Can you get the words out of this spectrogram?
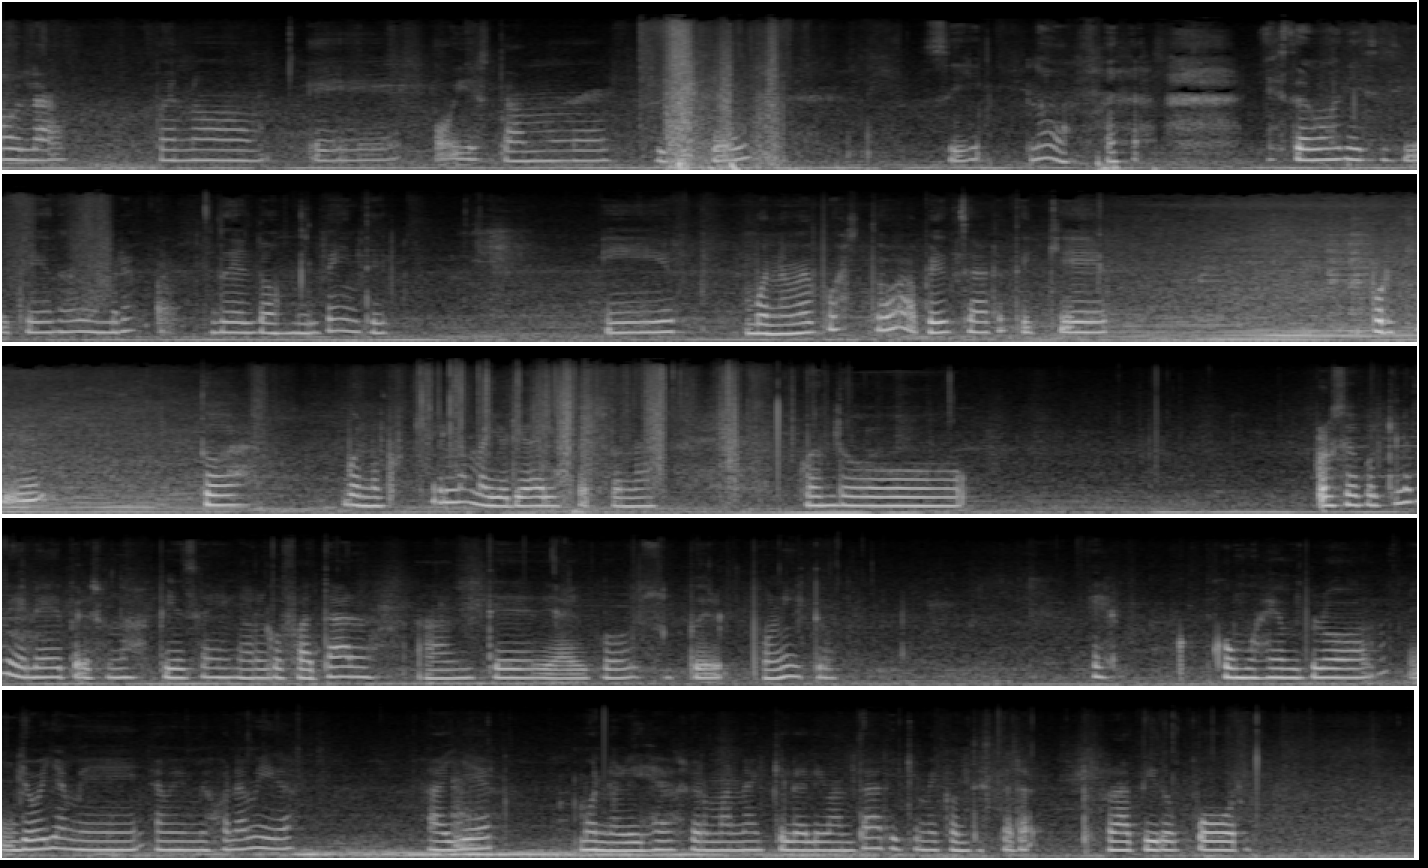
Hola, bueno, eh, hoy estamos 16, sí, no, estamos 17 de noviembre del 2020 y bueno, me he puesto a pensar de que, ¿por qué todas, bueno, por qué la mayoría de las personas cuando o sea, ¿por qué la mayoría de personas piensan en algo fatal antes de algo súper bonito? Es como ejemplo, yo llamé a mi mejor amiga ayer, bueno, le dije a su hermana que la levantara y que me contestara rápido por,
